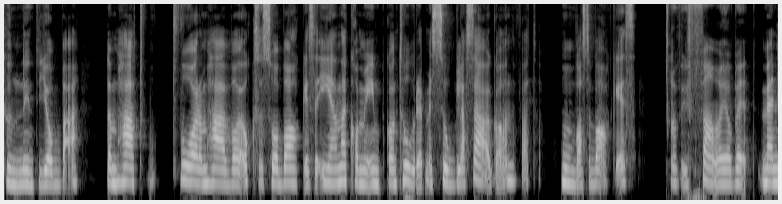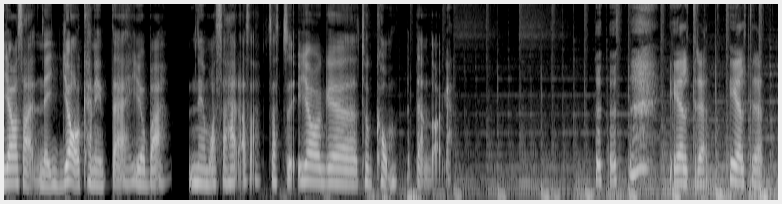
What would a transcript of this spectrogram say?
kunde inte jobba. De här två av de här var också så bakis. Ena kom in på kontoret med solglasögon för att hon var så bakis. Åh fy fan vad jobbigt. Men jag var så här, nej jag kan inte jobba när jag mår så här alltså. Så att jag eh, tog komp den dagen. helt rätt, helt rätt.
